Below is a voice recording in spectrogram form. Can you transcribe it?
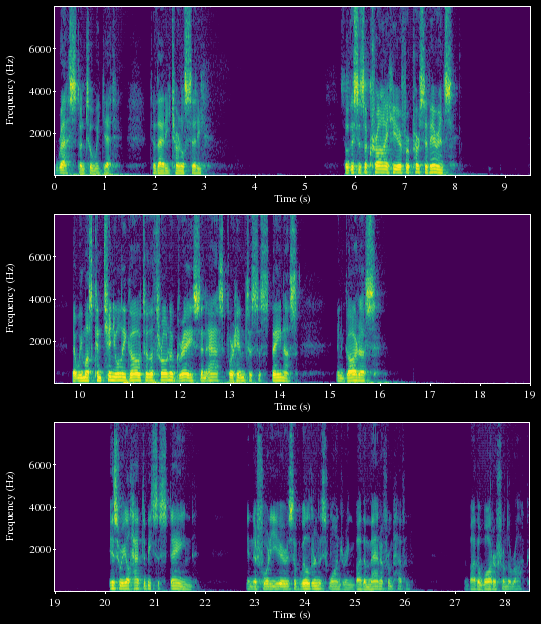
rest until we get to that eternal city. So, this is a cry here for perseverance that we must continually go to the throne of grace and ask for Him to sustain us and guard us. Israel had to be sustained in their 40 years of wilderness wandering by the manna from heaven and by the water from the rock.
